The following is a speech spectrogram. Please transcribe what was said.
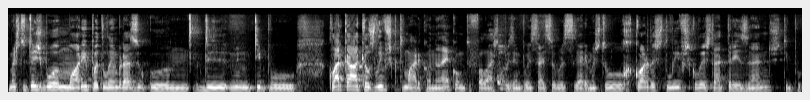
Mas tu tens boa memória para te lembrares de tipo Claro que há aqueles livros que te marcam, não é? Como tu falaste, Sim. por exemplo, o ensaio sobre a cegueira, mas tu recordas-te livros que leste há 3 anos? Tipo,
